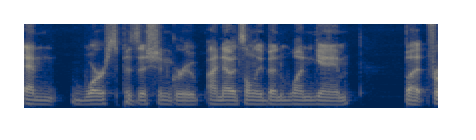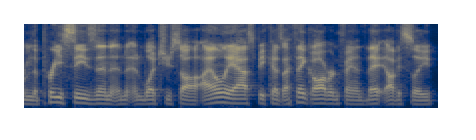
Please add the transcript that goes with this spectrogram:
and worst position group? I know it's only been one game, but from the preseason and, and what you saw, I only asked because I think Auburn fans, they obviously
